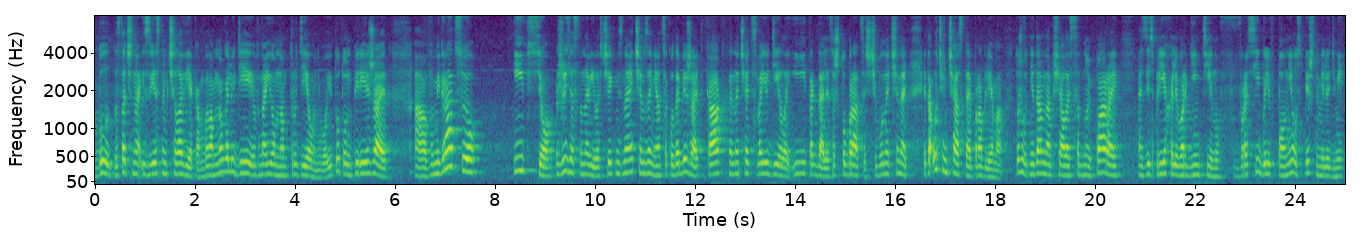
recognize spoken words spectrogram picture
был достаточно известным человеком, было много людей в наемном труде у него. И тут он переезжает а, в эмиграцию, и все, жизнь остановилась. Человек не знает, чем заняться, куда бежать, как начать свое дело и так далее, за что браться, с чего начинать. Это очень частая проблема. Тоже вот недавно общалась с одной парой, а здесь приехали в Аргентину. В России были вполне успешными людьми.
